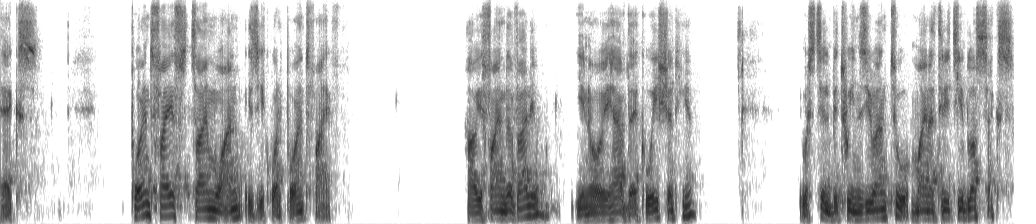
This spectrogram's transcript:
x 0.5 times 1 is equal 0.5. How you find the value? You know, we have the equation here. It was still between 0 and 2, minus 3t plus 6.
